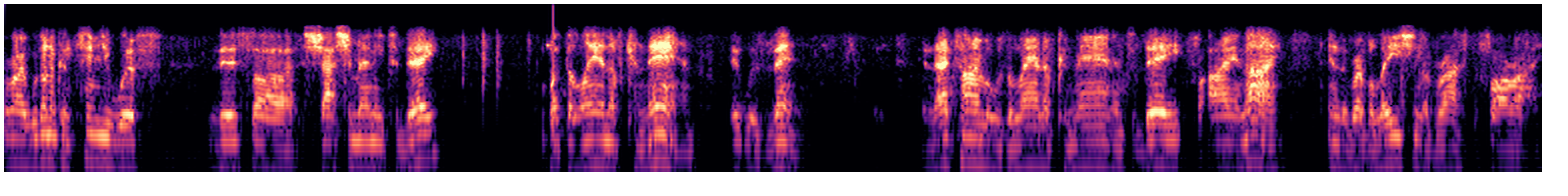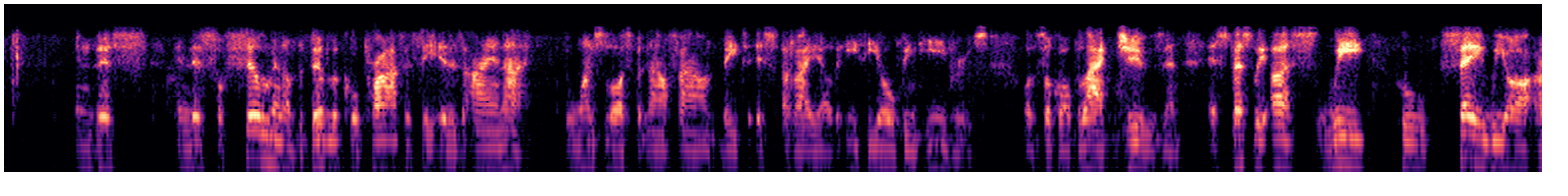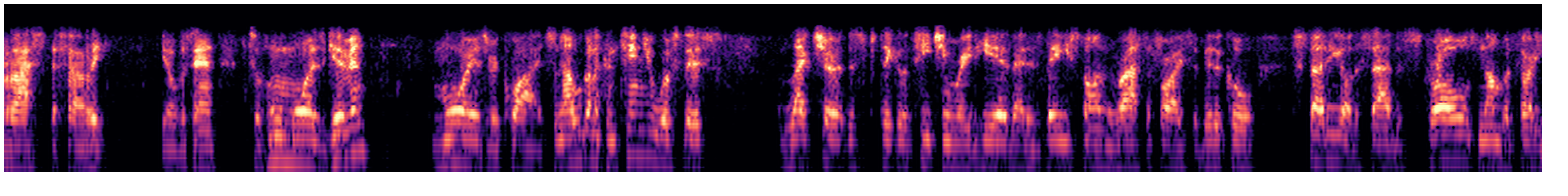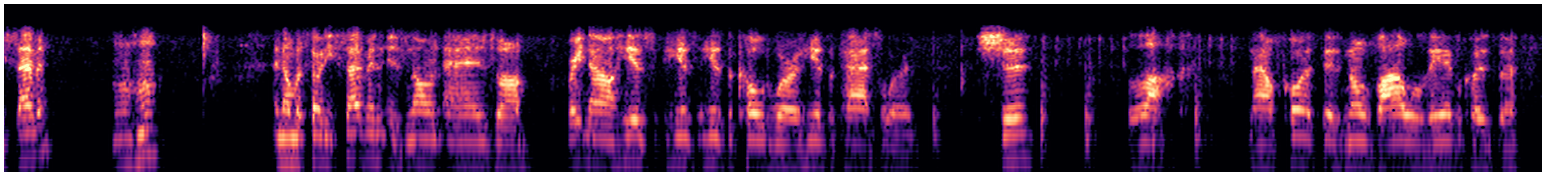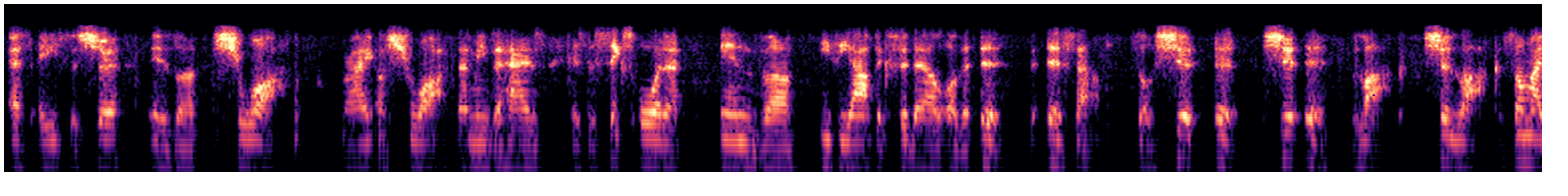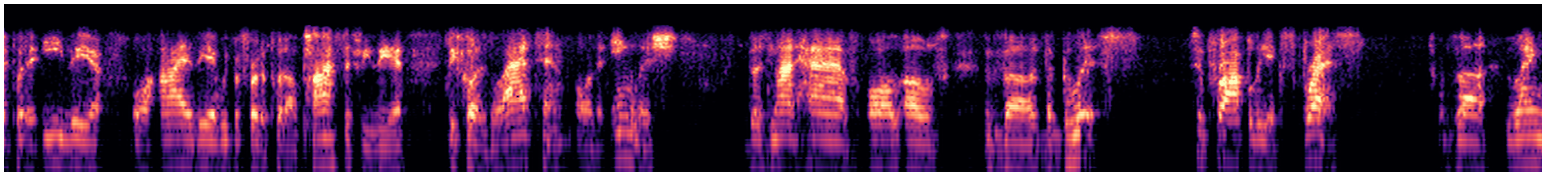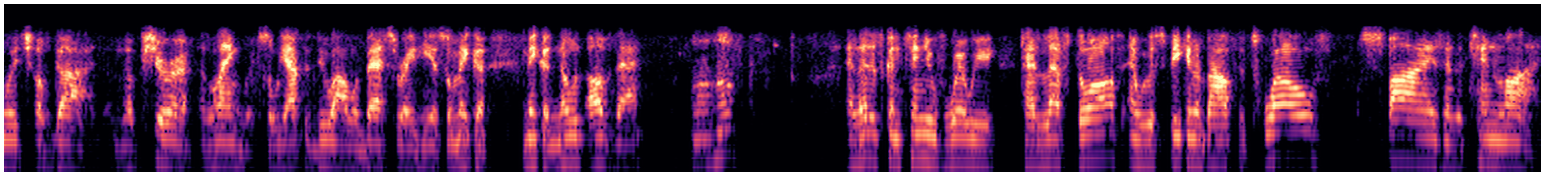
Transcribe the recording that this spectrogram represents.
All right, we're going to continue with this uh, Shashamane today, but the land of Canaan, it was then. In that time, it was the land of Canaan, and today, for I and I, in the revelation of Rastafari, in this in this fulfillment of the biblical prophecy, it is I and I, the once lost but now found Beta Israel, the Ethiopian Hebrews, or the so-called black Jews, and especially us, we who say we are Rastafari. You understand? To whom more is given, more is required. So now we're going to continue with this lecture, this particular teaching right here that is based on the Rastafari Sabbatical study or the Sabbath Scrolls, number 37. Mm-hmm. And number 37 is known as, um, right now, here's, here's, here's the code word, here's the password. Shalach. Now, of course, there's no vowel there because the sh, the sh, is a schwa, right? A schwa. That means it has, it's the sixth order in the Ethiopic fidel or the i, the i sound. So sh, i, sh, i, lock, shalak. Some might put an e there or i there. We prefer to put apostrophe there because Latin or the English does not have all of the the glyphs to properly express the language of God, the pure language. So we have to do our best right here. So make a make a note of that. Uh-huh. And let us continue where we had left off, and we were speaking about the 12 spies and the 10 lies.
